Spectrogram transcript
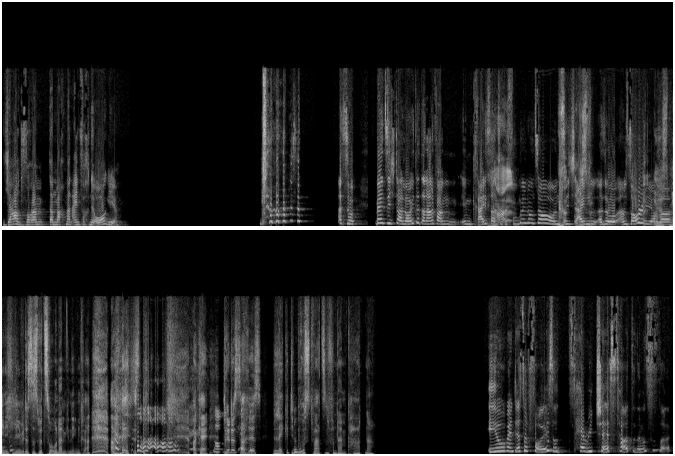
ja, und vor allem, dann macht man einfach eine Orgie. also, wenn sich da Leute dann anfangen, im Kreis dann zu Ja. befummeln und so und Und sich das ein, also, I'm sorry, Oh, aber. Jasmin, ich liebe das, das wird so unangenehm gerade. Okay, dritte Sache ist, lecke die Mhm. Brustwarzen von deinem Partner. Ew, wenn der so voll so hairy chest hat, dann musst du sagen.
